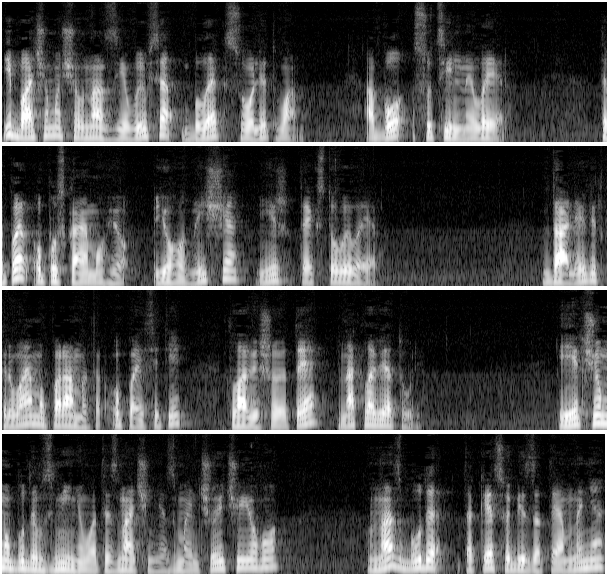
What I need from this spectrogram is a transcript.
І бачимо, що в нас з'явився Black Solid One або суцільний леєр. Тепер опускаємо його- нижче, ніж текстовий леєр. Далі відкриваємо параметр Opacity клавішою T на клавіатурі. І якщо ми будемо змінювати значення, зменшуючи його, у нас буде таке собі затемнення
